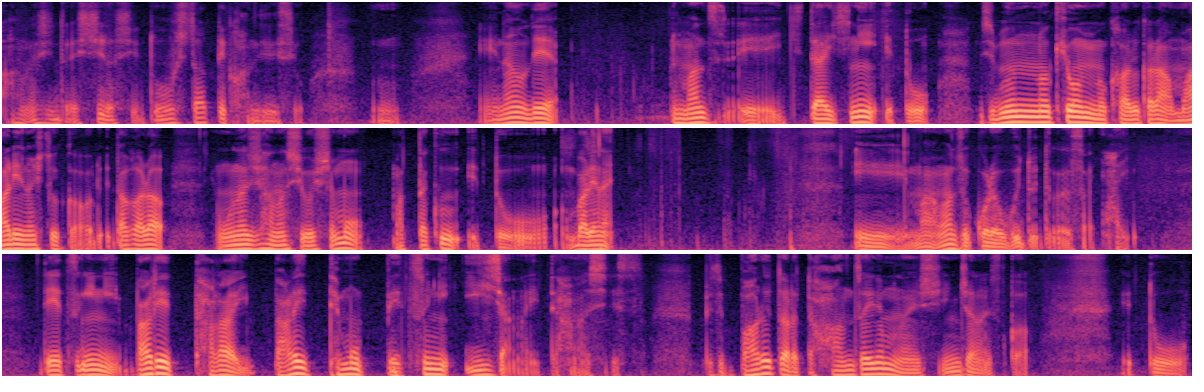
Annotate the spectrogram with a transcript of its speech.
話だしだしどうしたって感じですよ、うん。えー、なのでまず、えー、第一に、えっと、自分の興味も変わるから周りの人が変わる。だから、同じ話をしても全く、えっと、バレない。えー、まあ、まずこれ覚えておいてください。はい。で、次に、バレたら、バレても別にいいじゃないって話です。別にバレたらって犯罪でもないし、いいんじゃないですか。えっと、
